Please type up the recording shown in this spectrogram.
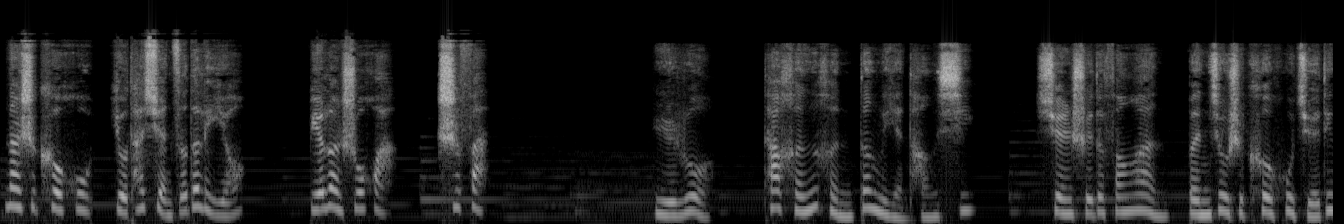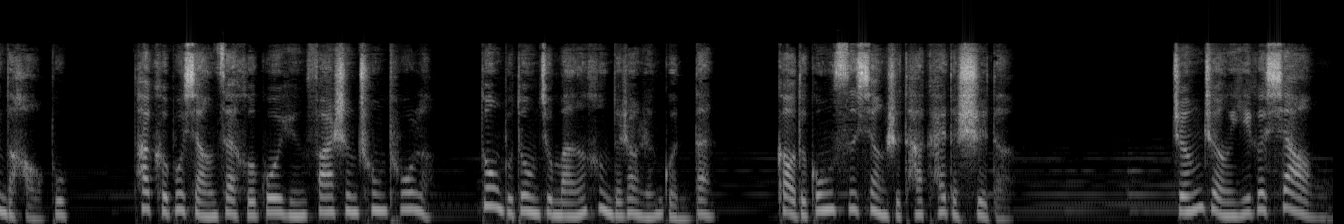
那是客户有他选择的理由，别乱说话，吃饭。”雨落，他狠狠瞪了眼唐熙，选谁的方案本就是客户决定的好不？他可不想再和郭云发生冲突了，动不动就蛮横的让人滚蛋。搞得公司像是他开的似的。整整一个下午，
